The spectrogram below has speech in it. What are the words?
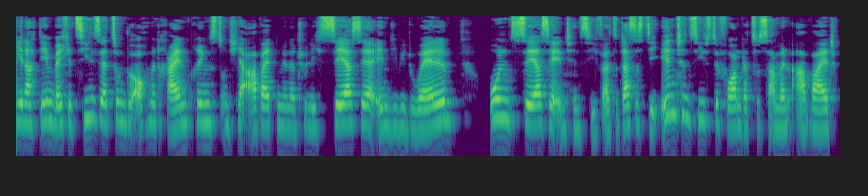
je nachdem, welche Zielsetzung du auch mit reinbringst. Und hier arbeiten wir natürlich sehr, sehr individuell und sehr, sehr intensiv. Also das ist die intensivste Form der Zusammenarbeit,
